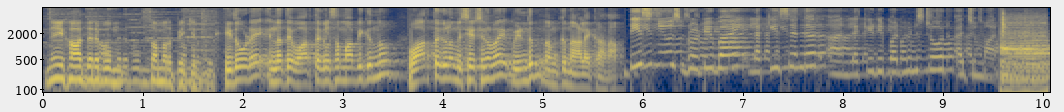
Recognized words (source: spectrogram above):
സ്നേഹാദരവും സമർപ്പിക്കുന്നു. ഇതോടെ ഇന്നത്തെ വാർത്തകൾ സമാപിക്കുന്നു. വാർത്തകളും വിശേഷങ്ങളുമായി വീണ്ടും നമുക്ക് നാളെ കാണാം. These news brought Lucky Center by Lucky Center and Lucky Department Store, Ajuman.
